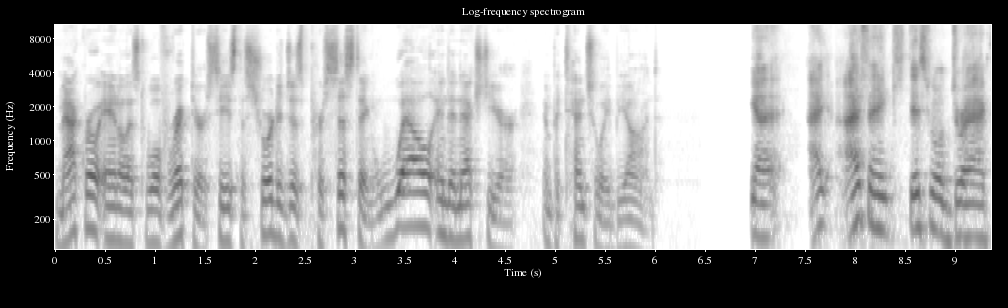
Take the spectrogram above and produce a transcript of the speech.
macro analyst Wolf Richter sees the shortages persisting well into next year and potentially beyond. Yeah, I, I think this will drag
